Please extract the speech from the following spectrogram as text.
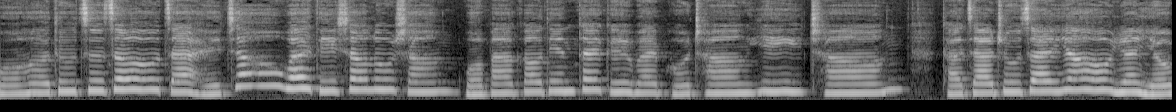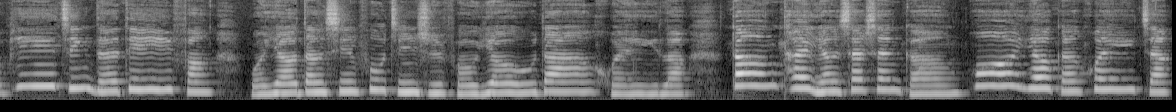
我独自走在郊外的小路上，我把糕点带给外婆尝一尝。她家住在遥远又僻静的地方，我要当心附近是否有大灰狼。当太阳下山岗，我要赶回家，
